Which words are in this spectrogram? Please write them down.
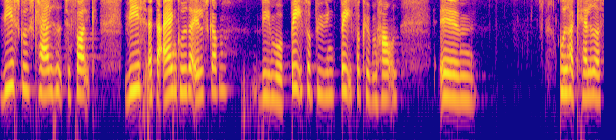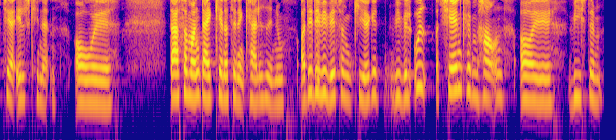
vise Guds kærlighed til folk. Vise, at der er en Gud, der elsker dem. Vi må bede for byen, bede for København. Øh, Gud har kaldet os til at elske hinanden. Og øh, der er så mange, der ikke kender til den kærlighed endnu. Og det er det, vi vil som kirke. Vi vil ud og tjene København og øh, vise dem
